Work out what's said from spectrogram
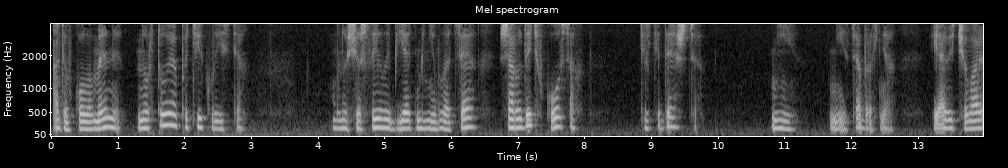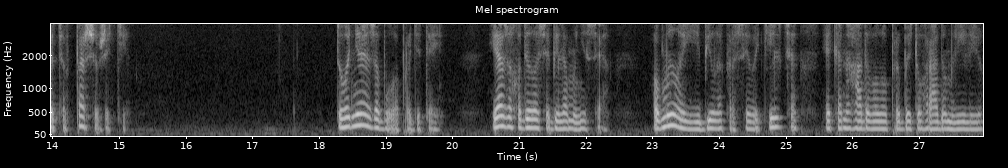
а довкола мене нуртує потік листя. Воно щосили б'є мені в лице, шарудить в косах. Тільки де ж це? Ні, ні, це брехня. Я відчуваю це вперше в житті. Того дня я забула про дітей. Я заходилася біля Монісе, обмила її біле красиве тільце, яке нагадувало прибиту градом лілію,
